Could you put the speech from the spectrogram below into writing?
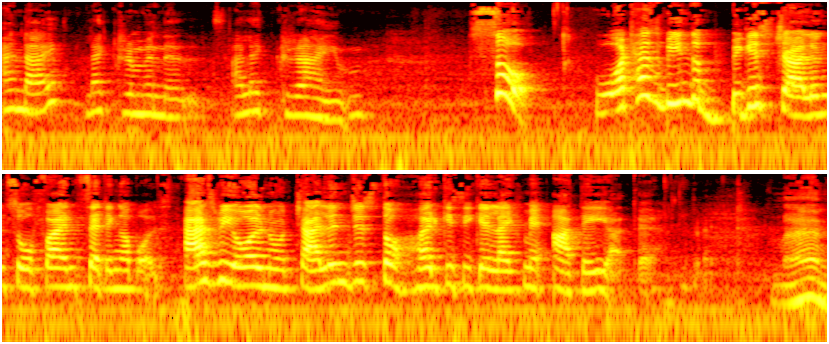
And I like criminals. I like crime. So, what has been the biggest challenge so far in setting up all this? As we all know, challenges तो हर किसी के life में आते ही आते हैं. Man,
